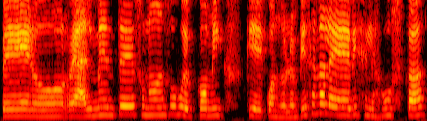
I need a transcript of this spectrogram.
Pero realmente es uno de esos webcómics que cuando lo empiecen a leer y si les gusta,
